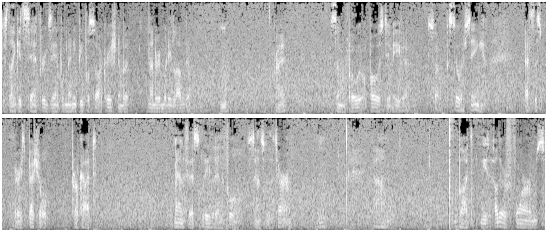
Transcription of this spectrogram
Just like it's said, for example, many people saw Krishna, but not everybody loved him. Hmm? Right? Some opposed him even. So, but still they're seeing him. That's this very special prakat manifest Leela in the full sense of the term. Um, but these other forms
